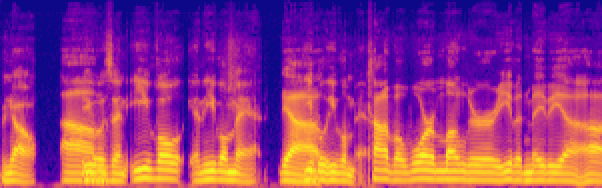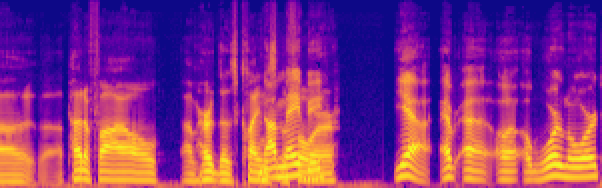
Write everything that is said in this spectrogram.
no, Um, he was an evil, an evil man, yeah, evil, evil man. kind of a warmonger, even maybe a, a, a pedophile. I've heard those claims Not maybe. before. Yeah, ev- uh, a, a warlord,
